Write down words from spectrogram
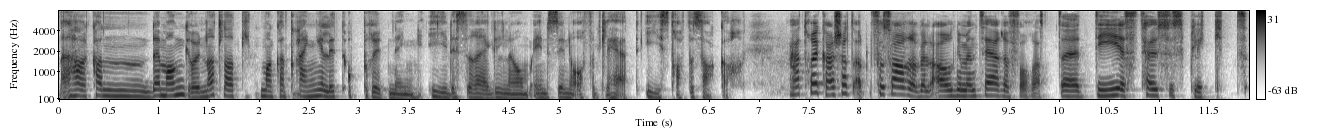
eh, kan, det er mange grunner til at man kan trenge litt opprydning i disse reglene om innsyn og offentlighet i straffesaker. Her tror jeg kanskje at forsvaret vil argumentere for at eh, deres taushetsplikt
